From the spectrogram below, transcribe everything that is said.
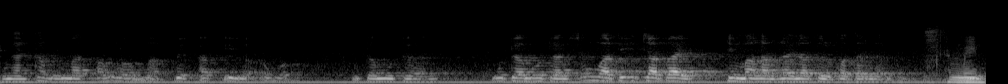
dengan kalimat Allahumma bi'aki ya Allah. Mudah-mudahan Mudah-mudahan semua diijabai di malam Lailatul Qadar nanti. Amin.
